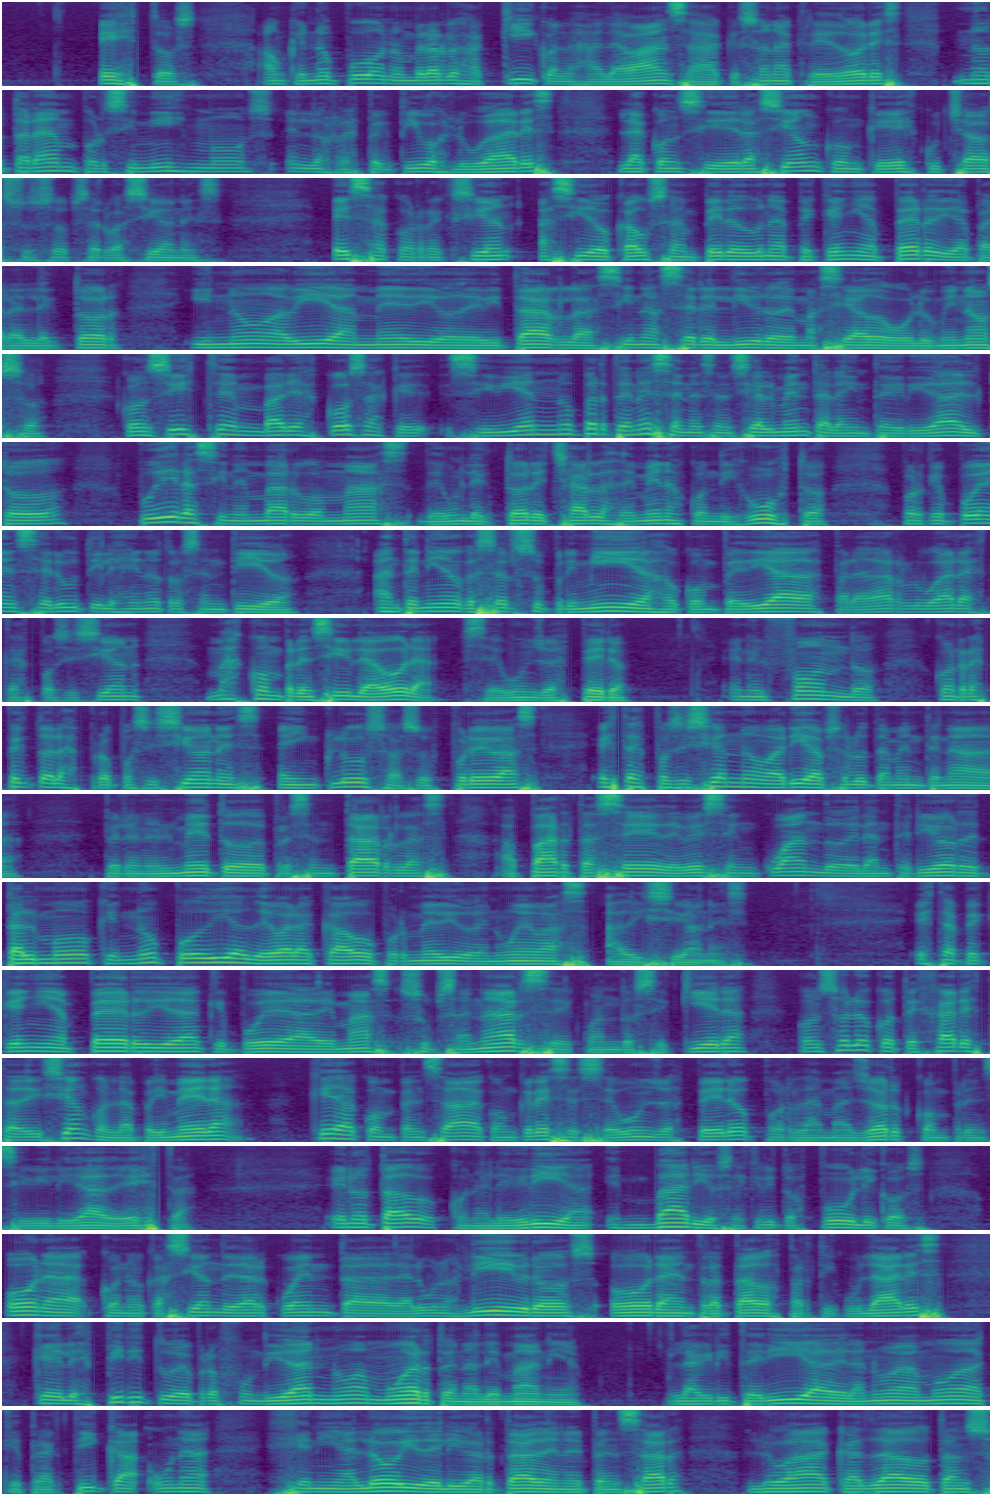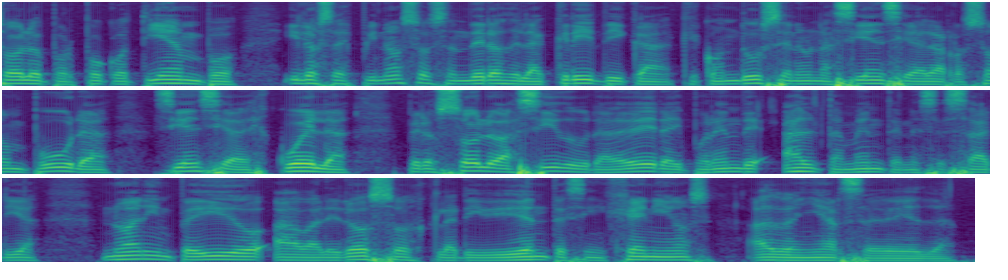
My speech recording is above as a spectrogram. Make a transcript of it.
Estos, aunque no puedo nombrarlos aquí con las alabanzas a que son acreedores, notarán por sí mismos en los respectivos lugares la consideración con que he escuchado sus observaciones. Esa corrección ha sido causa empero de una pequeña pérdida para el lector y no había medio de evitarla sin hacer el libro demasiado voluminoso. Consiste en varias cosas que, si bien no pertenecen esencialmente a la integridad del todo, Pudiera, sin embargo, más de un lector echarlas de menos con disgusto, porque pueden ser útiles en otro sentido. Han tenido que ser suprimidas o compediadas para dar lugar a esta exposición más comprensible ahora, según yo espero. En el fondo, con respecto a las proposiciones e incluso a sus pruebas, esta exposición no varía absolutamente nada. pero en el método de presentarlas apártase de vez en cuando del anterior de tal modo que no podía llevar a cabo por medio de nuevas adiciones. Esta pequeña pérdida, que puede además subsanarse cuando se quiera, con solo cotejar esta edición con la primera, queda compensada con creces, según yo espero, por la mayor comprensibilidad de esta. He notado con alegría en varios escritos públicos, ora con ocasión de dar cuenta de algunos libros, ora en tratados particulares, que el espíritu de profundidad no ha muerto en Alemania. La gritería de la nueva moda que practica una genialoide libertad en el pensar lo ha acallado tan solo por poco tiempo, y los espinosos senderos de la crítica, que conducen a una ciencia de la razón pura, ciencia de escuela, pero sólo así duradera y por ende altamente necesaria, no han impedido a valerosos, clarividentes ingenios adueñarse de ella.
